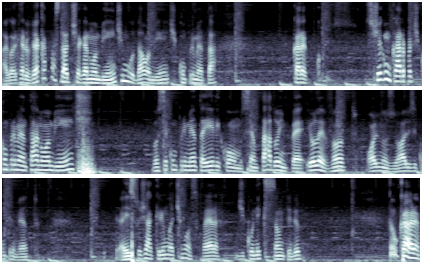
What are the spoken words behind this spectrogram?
Agora quero ver a capacidade de chegar num ambiente, mudar o ambiente, cumprimentar. Cara, chega um cara para te cumprimentar num ambiente, você cumprimenta ele como sentado ou em pé. Eu levanto, olho nos olhos e cumprimento. Isso já cria uma atmosfera de conexão, entendeu? Então, cara,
